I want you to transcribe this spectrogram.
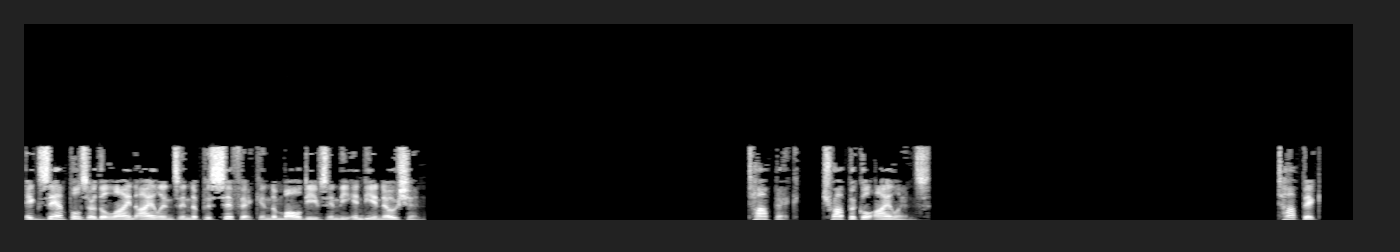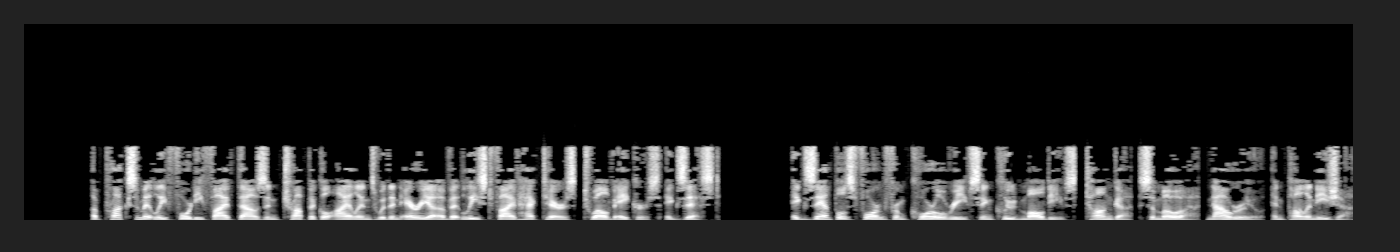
Examples are the Line Islands in the Pacific and the Maldives in the Indian Ocean. Tropical islands Topic. Approximately 45,000 tropical islands with an area of at least 5 hectares 12 acres exist. Examples formed from coral reefs include Maldives, Tonga, Samoa, Nauru, and Polynesia.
